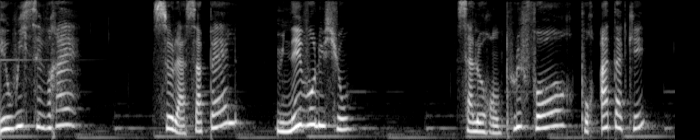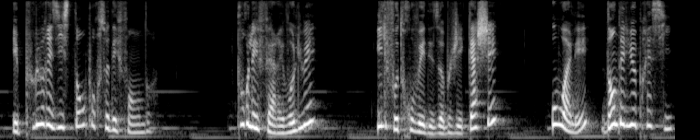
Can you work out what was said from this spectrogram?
Et oui, c'est vrai. Cela s'appelle une évolution. Ça le rend plus fort pour attaquer et plus résistant pour se défendre. Pour les faire évoluer, il faut trouver des objets cachés ou aller dans des lieux précis.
